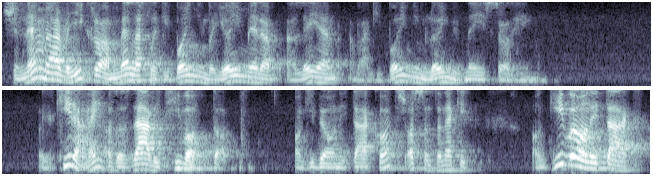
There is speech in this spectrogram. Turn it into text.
és nem már vagy ikra a mellechlegi bajnim, vagy jöjjmér a lejem, a vági bajnim, löjmű ne Hogy a király, azaz Dávid hivatta a gibeonitákat, és azt mondta nekik, a gibeoniták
